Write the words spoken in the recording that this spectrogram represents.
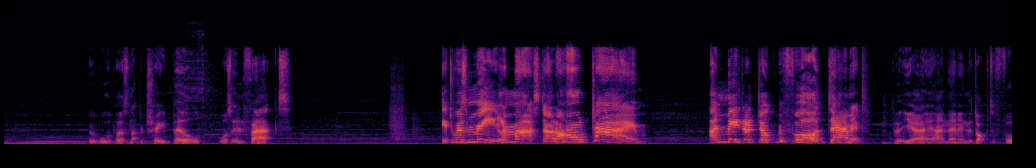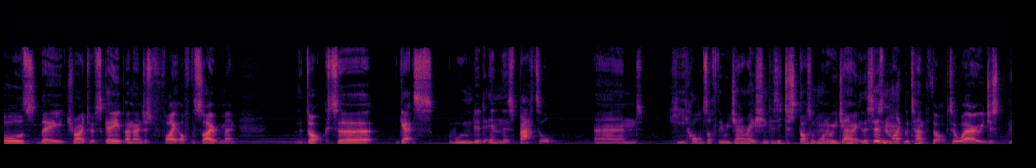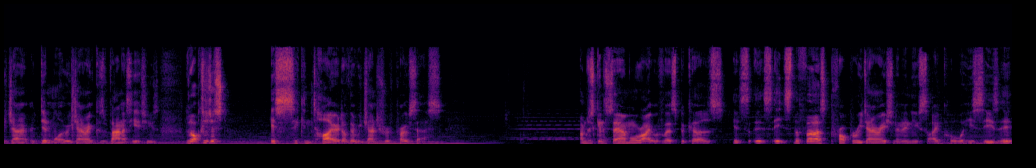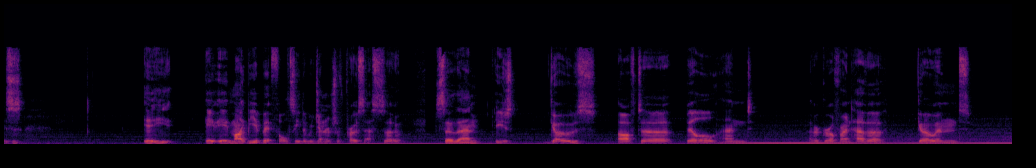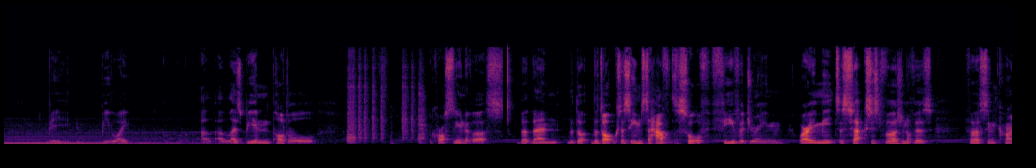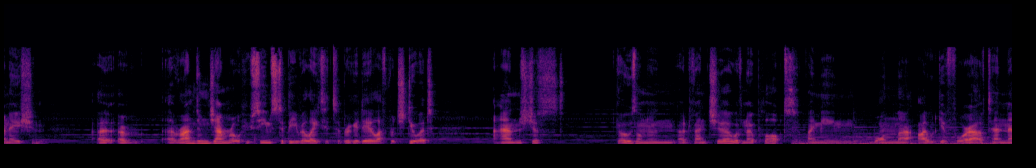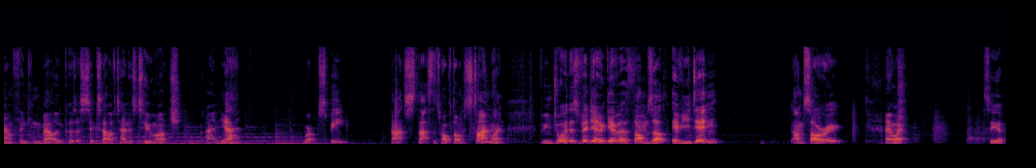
well, the person that betrayed Bill was in fact. It was me, the master, the whole time! I made a joke before, damn it! But yeah, and then in the Doctor Falls, they try to escape and then just fight off the Cybermen. The Doctor gets wounded in this battle, and he holds off the regeneration because he just doesn't want to regenerate. This isn't like the Tenth Doctor where he just regener- didn't want to regenerate because of vanity issues. The Doctor just is sick and tired of the regenerative process. I'm just gonna say I'm alright with this because it's it's it's the first proper regeneration in a new cycle. He's he's it's it, he, it, it might be a bit faulty the regenerative process. So so then he just goes after Bill and her girlfriend Heather go and be be like a, a lesbian puddle across the universe. But then the do- the Doctor seems to have the sort of fever dream where he meets a sexist version of his first incarnation, a, a, a random general who seems to be related to Brigadier Lethbridge Stewart, and just goes on an adventure with no plot. I mean, one that I would give 4 out of 10 now thinking about it because a 6 out of 10 is too much. And yeah, we're up to speed. That's that's the 12th Doctor's timeline. If you enjoyed this video, give it a thumbs up. If you didn't, I'm sorry. Anyway, see ya.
